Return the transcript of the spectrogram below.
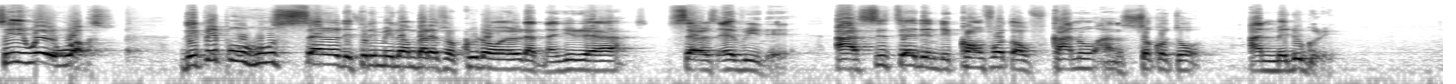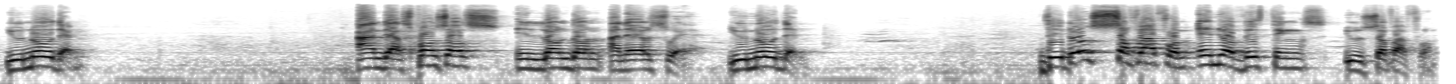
see the way it works. The people who sell the 3 million barrels of crude oil that Nigeria sells every day are seated in the comfort of Kano and Sokoto and Maiduguri. You know them. And their sponsors in London and elsewhere. You know them. They don't suffer from any of these things you suffer from.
